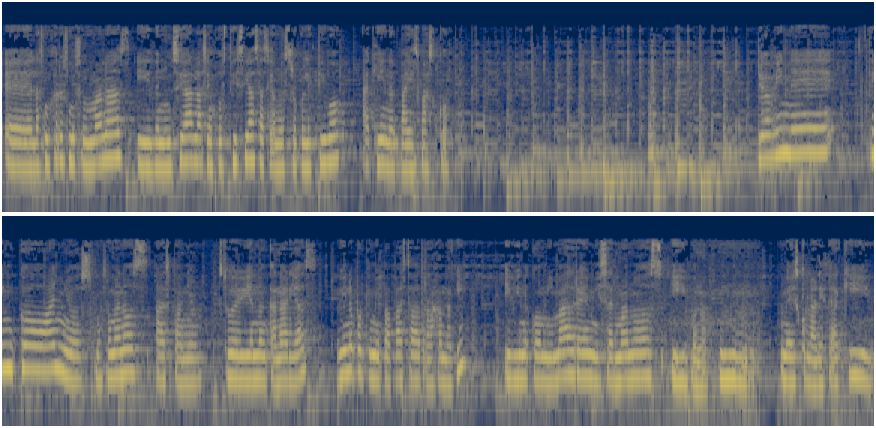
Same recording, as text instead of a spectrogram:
eh, las mujeres musulmanas y denunciar las injusticias hacia nuestro colectivo aquí en el País Vasco. Yo vine cinco años más o menos a España. Estuve viviendo en Canarias. Vine porque mi papá estaba trabajando aquí y vine con mi madre, mis hermanos y bueno, me escolaricé aquí.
